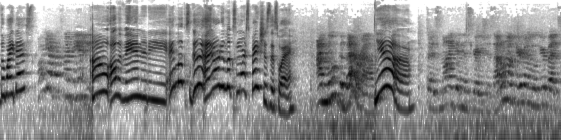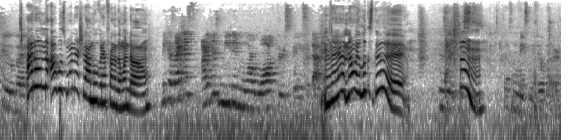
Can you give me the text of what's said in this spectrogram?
the white desk? Oh yeah, that's my vanity. Oh, all the vanity. It looks good. It already looks more spacious this way. I moved the bed around. Yeah. Because my goodness gracious, I don't know if you're gonna move your bed too, but I don't know. I was wondering should I move it in front of the window? because I just I just needed more walk-through space at that point. Yeah, no, it looks good. Because it just Hmm. definitely makes me feel better.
